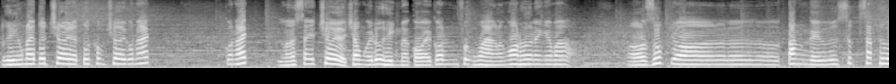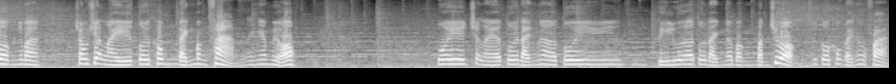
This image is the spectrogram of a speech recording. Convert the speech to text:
Đội hình hôm nay tôi chơi là tôi không chơi con ách Con ách nó sẽ chơi ở trong cái đội hình mà có cái con Phượng Hoàng nó ngon hơn anh em ạ. Nó giúp cho tăng cái sức sát thương, Nhưng mà trong trận này tôi không đánh bằng phản, anh em hiểu không? Tôi, trận này tôi đánh là tôi, tí nữa tôi đánh là bằng bắn trưởng, Chứ tôi không đánh bằng phản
